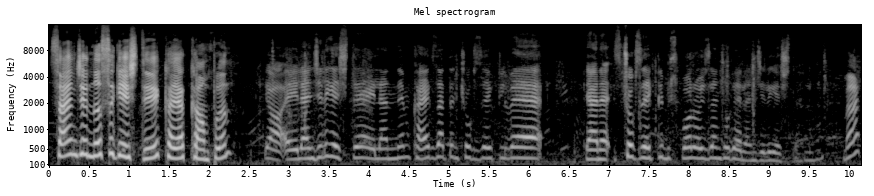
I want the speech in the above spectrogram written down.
Sence nasıl geçti kayak kampın? Ya eğlenceli geçti, eğlendim. Kayak zaten çok zevkli ve yani çok zevkli bir spor o yüzden çok eğlenceli geçti. Mert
